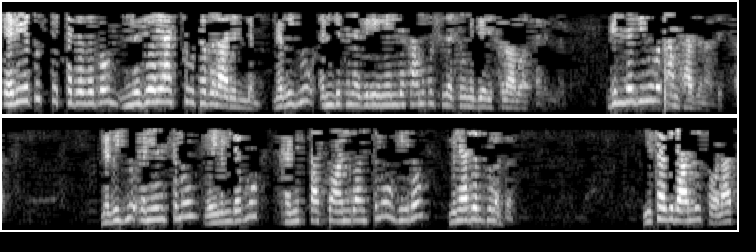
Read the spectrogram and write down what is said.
እቤት ውስጥ የተደረገውን ንገሪያቸው ተብላ አይደለም። ነብዩ እንድትነግሪ እኔ እንደሳምኩሽ ለሰው ንገሪ ስላሏት አይደለም። ግን ነብዩ በጣም ታዝናለች። ነብዩ እኔን ስመው ወይንም ደግሞ ከሚስታቸው አንዷን ስመው ሄደው ምን ያደርጉ ነበር? ይሰግዳሉ። ሶላት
